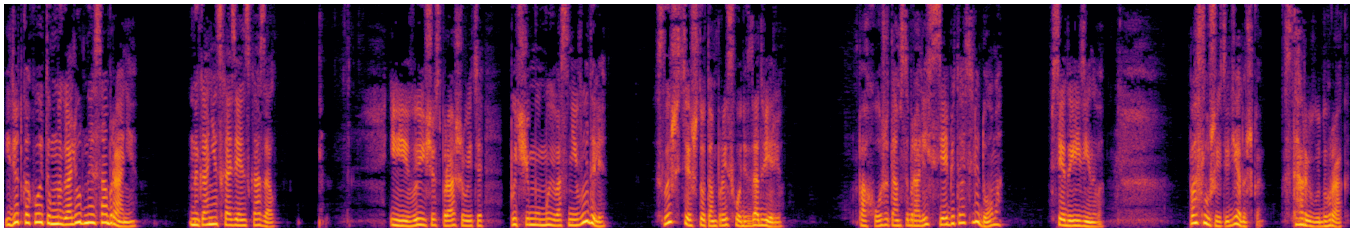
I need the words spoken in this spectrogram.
идет какое-то многолюдное собрание. Наконец хозяин сказал: "И вы еще спрашиваете, почему мы вас не выдали? Слышите, что там происходит за дверью? Похоже, там собрались все обитатели дома, все до единого. Послушайте, дедушка, Старый вы дурак.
